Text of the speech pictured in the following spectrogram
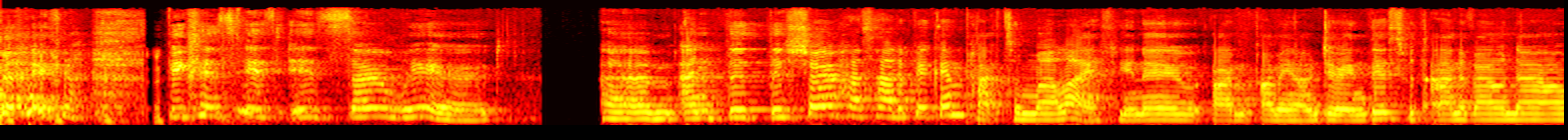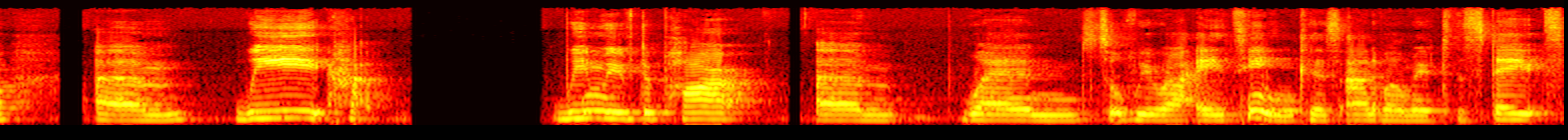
Like, because it's it's so weird. Um, and the, the show has had a big impact on my life. You know, I'm, I mean, I'm doing this with Annabelle now. Um, we ha- we moved apart um, when sort of we were at 18 because Annabelle moved to the States,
